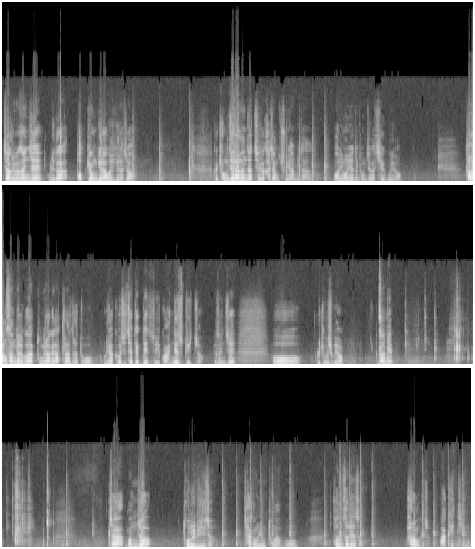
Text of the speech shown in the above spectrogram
자, 그러면서 이제 우리가 법경기라고 얘기를 하죠. 그러니까 경제라는 자체가 가장 중요합니다. 뭐니 뭐니 해도 경제가 최고고요. 타당성 결과가 동일하게 나타나더라도 우리가 그것이 채택될 수도 있고 안 될 수도 있죠. 그래서 이제 어, 이렇게 보시고요. 그 다음에 자 먼저 돈을 빌리죠. 자금을 융통하고 건설해서 팔아먹죠. 마케팅.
